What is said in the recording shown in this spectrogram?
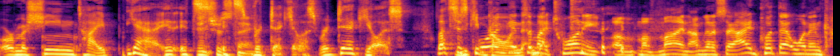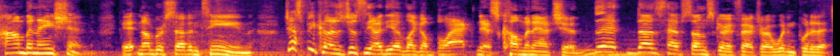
or machine type. Yeah, it, it's it's ridiculous, ridiculous. Let's just Before keep I going. get to my 20 of, of mine, I'm going to say I'd put that one in combination at number 17, just because just the idea of like a blackness coming at you, that does have some scary factor. I wouldn't put it at,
